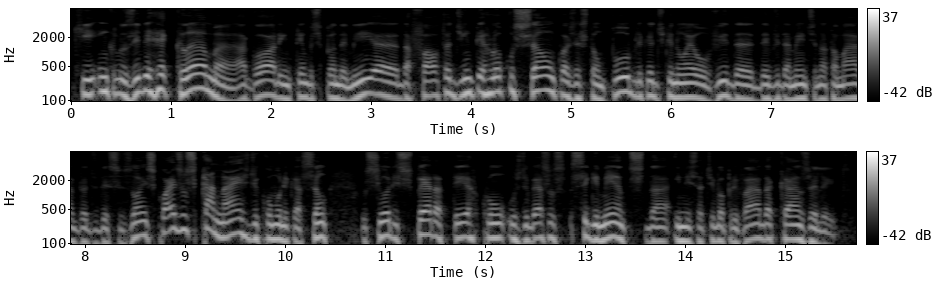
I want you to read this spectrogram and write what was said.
que inclusive reclama agora, em tempos de pandemia, da falta de interlocução com a gestão pública, de que não é ouvida devidamente na tomada de decisões? Quais os canais de comunicação o senhor espera ter com os diversos segmentos da iniciativa privada, caso eleito?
